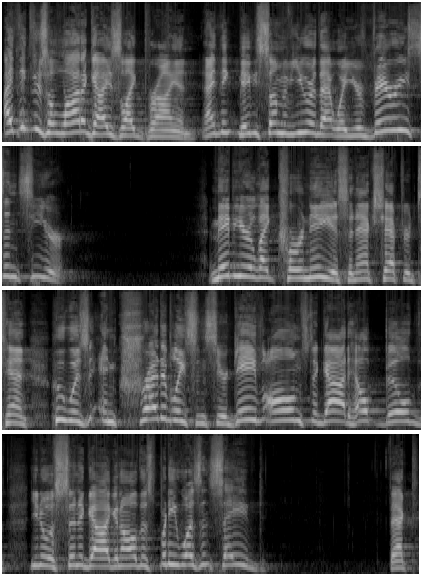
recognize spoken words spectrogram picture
I think there's a lot of guys like Brian. And I think maybe some of you are that way. You're very sincere. Maybe you're like Cornelius in Acts chapter 10, who was incredibly sincere, gave alms to God, helped build, you know, a synagogue and all this, but he wasn't saved. In fact,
